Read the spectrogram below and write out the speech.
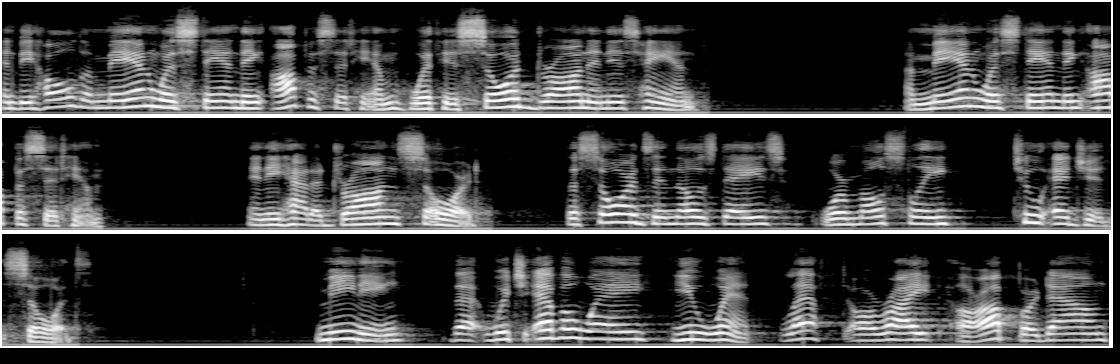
and behold, a man was standing opposite him with his sword drawn in his hand. A man was standing opposite him, and he had a drawn sword. The swords in those days were mostly two edged swords meaning that whichever way you went, left or right or up or down,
